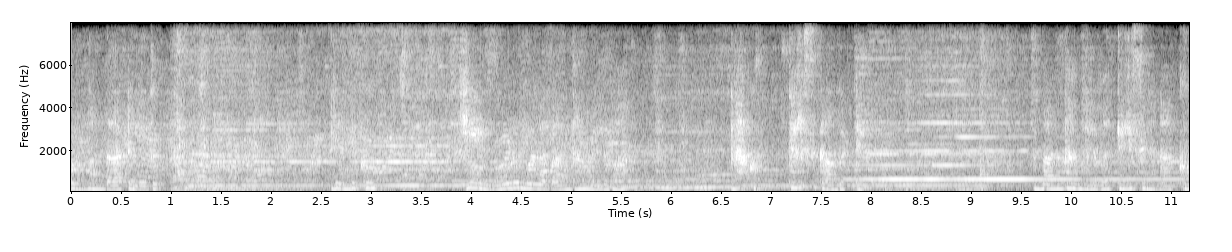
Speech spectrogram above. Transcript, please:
గుమ్మం దాటలేదు. ఎందుకు? ఈ మూడు ముళ్ళ బంధం విలువ నాకు తెలుసు కాబట్టి. బంధం విలువ తెలిసిన నాకు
